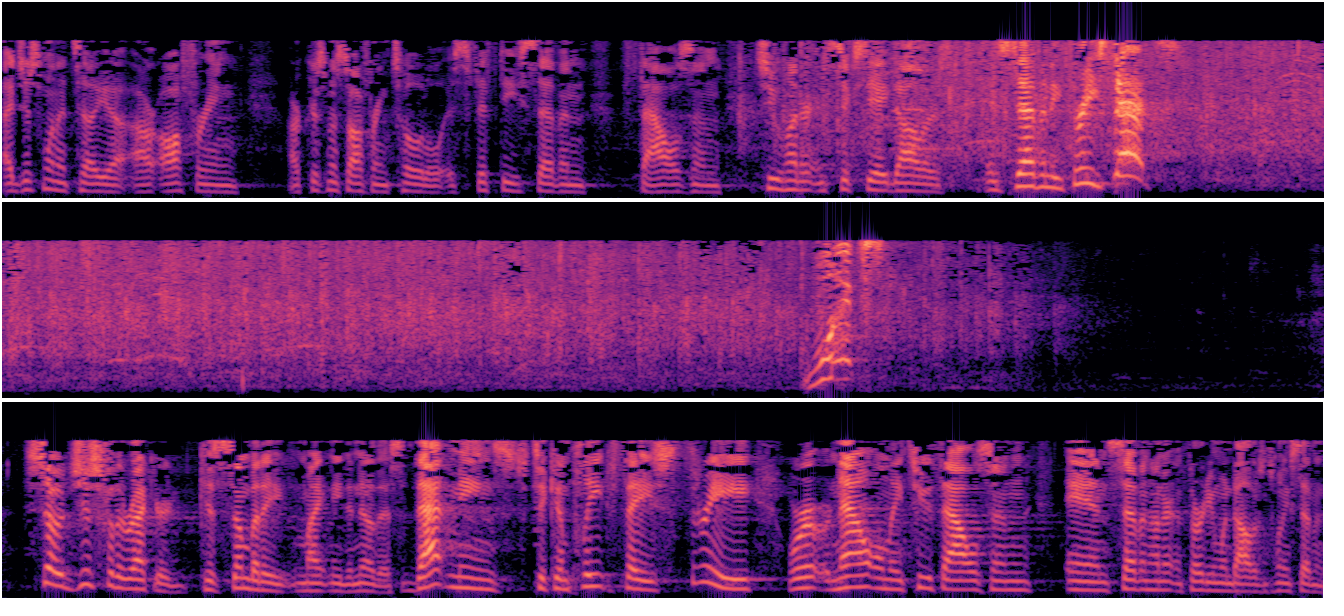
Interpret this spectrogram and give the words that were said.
I just want to tell you our offering, our Christmas offering total is $57,268.73. What? So, just for the record, because somebody might need to know this, that means to complete phase three, we're now only two thousand and seven hundred and thirty-one dollars and twenty-seven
